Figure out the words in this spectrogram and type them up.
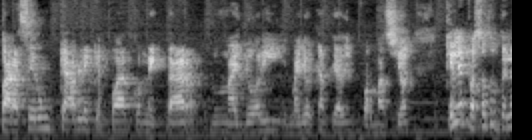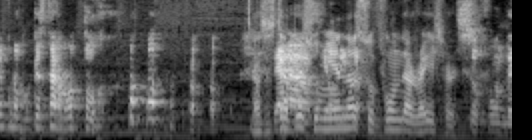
para hacer un cable que pueda conectar mayor y mayor cantidad de información. ¿Qué le pasó a tu teléfono? ¿Por qué está roto? Nos está presumiendo su funda Razer. Su funda,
